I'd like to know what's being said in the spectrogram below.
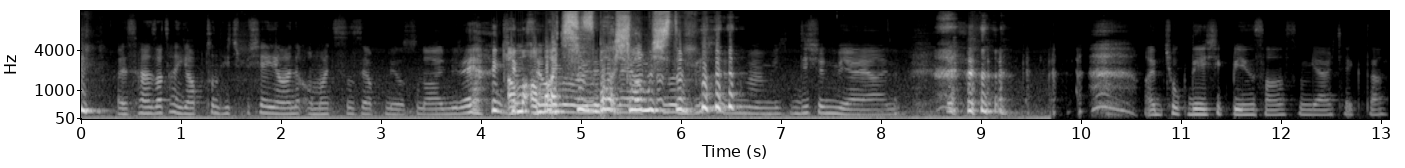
Ay sen zaten yaptığın hiçbir şey yani amaçsız yapmıyorsun Almire. Yani Ama amaçsız başlamıştım. düşünmüyor yani. Hadi çok değişik bir insansın gerçekten.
